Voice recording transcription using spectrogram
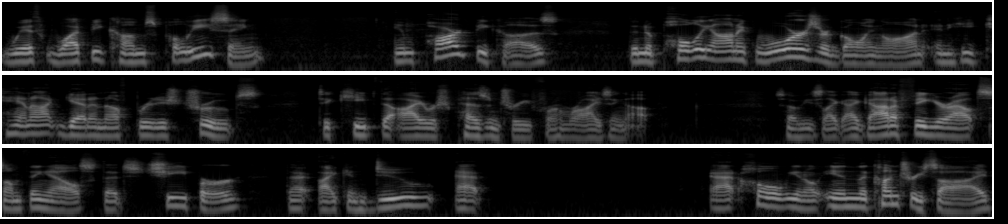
with what becomes policing in part because the Napoleonic Wars are going on and he cannot get enough British troops to keep the Irish peasantry from rising up. So he's like, I got to figure out something else that's cheaper that I can do at at home, you know, in the countryside.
